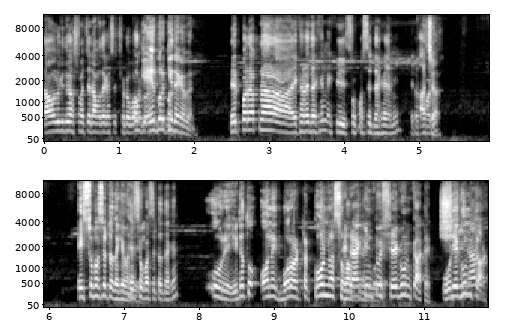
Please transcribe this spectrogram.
তাহলে কিন্তু কাস্টমার চাইলে আমাদের কাছে ছোট বড় ওকে এরপর কি দেখাবেন? এরপরে আপনার এখানে দেখেন একটি সোফা সেট দেখাই আমি এটা আচ্ছা। এই সোফা সেটটা দেখেন এই সোফা সেটটা দেখেন। ওরে এটা তো অনেক বড় একটা কর্নার সোফা এটা কিন্তু সেগুন কাঠের। সেগুন কাঠ?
